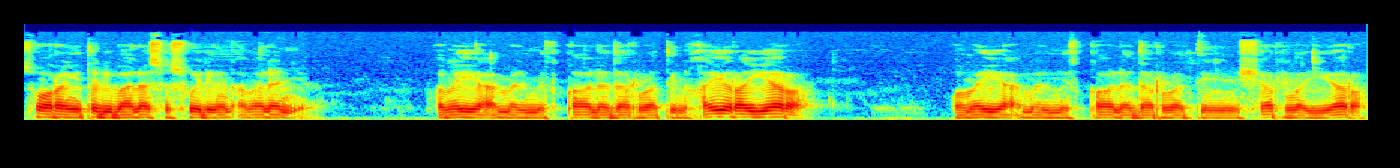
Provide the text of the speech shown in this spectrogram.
Seorang itu dibalas sesuai dengan amalannya. فَمَنْ يَعْمَلْ مِثْقَالَ ذَرَّةٍ خَيْرًا يَرَهُ وَمَنْ يَعْمَلْ مِثْقَالَ ذَرَّةٍ شَرًّا يَرَهُ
